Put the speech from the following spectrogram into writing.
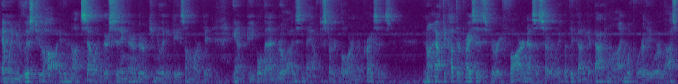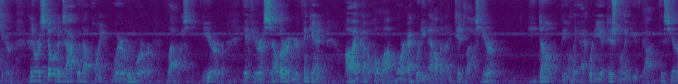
And when you list too high, they're not selling. They're sitting there, they're accumulating days on market, and people then realize and they have to start lowering their prices. They don't have to cut their prices very far necessarily, but they've got to get back in line with where they were last year because we're still at exactly that point where we were last year. If you're a seller and you're thinking, oh, I've got a whole lot more equity now than I did last year, you don't. The only equity additionally you've got this year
